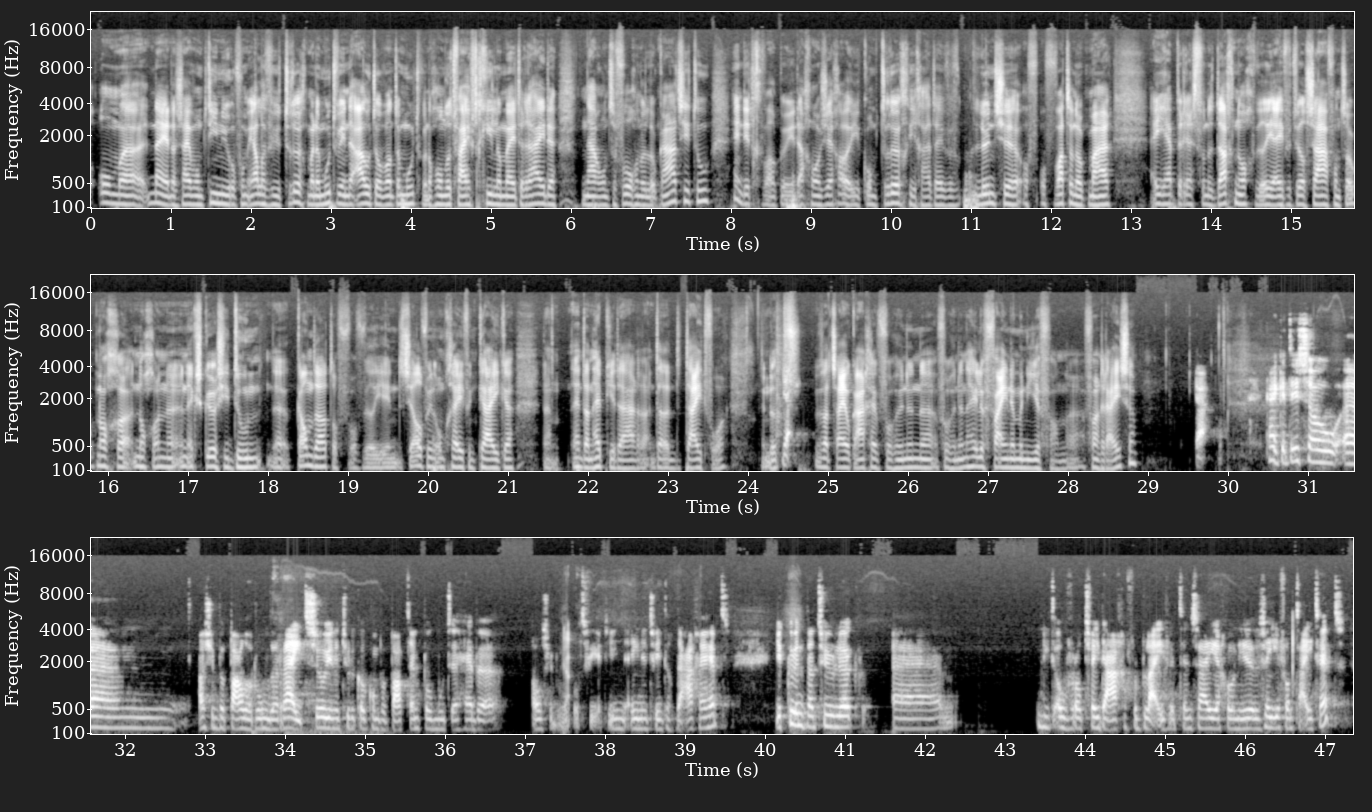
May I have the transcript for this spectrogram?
om, nou ja, dan zijn we om tien uur of om elf uur terug. Maar dan moeten we in de auto, want dan moeten we nog 150 kilometer rijden naar onze volgende locatie toe. in dit geval kun je daar gewoon zeggen, oh, je komt terug, je gaat even lunchen of, of wat dan ook maar. En je hebt de rest van de dag nog. Wil je eventueel s'avonds ook nog, nog een, een excursie doen? kan dat? Of, of wil je in, zelf in de omgeving kijken? Dan, en dan heb je daar, daar de tijd voor. En dat ja. wat zij ook aangeven voor hun een, voor hun een hele fijne manier van, van reizen. Ja, kijk, het is zo, um, als je een bepaalde ronde rijdt, zul je natuurlijk ook een bepaald tempo moeten hebben als je bijvoorbeeld ja. 14, 21 dagen hebt. Je kunt natuurlijk uh, niet overal twee dagen verblijven, tenzij je gewoon een zeeën van tijd hebt.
